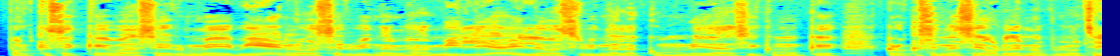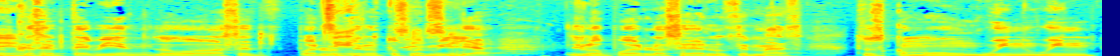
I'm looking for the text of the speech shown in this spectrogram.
porque sé que va a hacerme bien, le va a hacer bien a mi familia y le va a hacer bien a la comunidad. Así como que creo que es en ese orden, ¿no? Primero tienes que hacerte bien, luego hacer, poderlo hacer a tu familia y luego poderlo hacer a los demás. Entonces, como un win-win.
